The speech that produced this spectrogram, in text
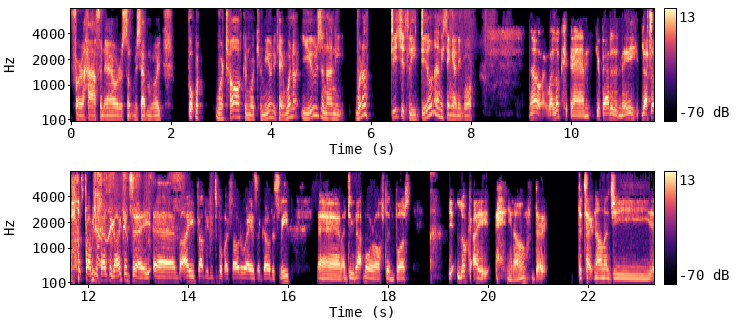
for a half an hour or something. We haven't, but we're we're talking, we're communicating. We're not using any, we're not digitally doing anything anymore. No, well, look, um, you're better than me. That's, that's probably the best thing I can say. Um, I probably need to put my phone away as I go to sleep um, and do that more often. But yeah, look, I, you know, the the technology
